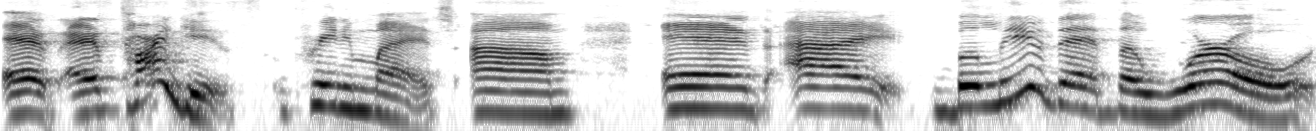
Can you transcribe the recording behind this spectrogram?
as as targets, pretty much. Um, and I believe that the world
